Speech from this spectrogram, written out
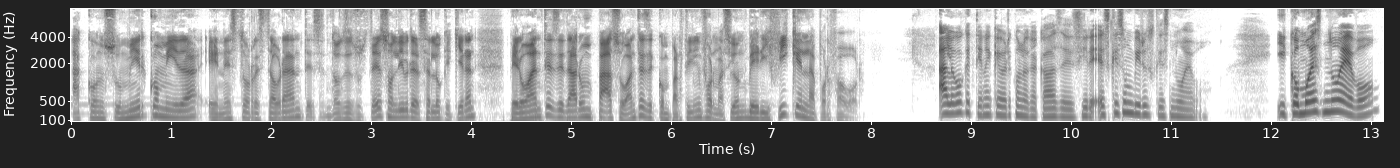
a consumir comida en estos restaurantes. Entonces ustedes son libres de hacer lo que quieran, pero antes de dar un paso, antes de compartir información, verifíquenla, por favor. Algo que tiene que ver con lo que acabas de decir es que es un virus que es nuevo. Y como es nuevo,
